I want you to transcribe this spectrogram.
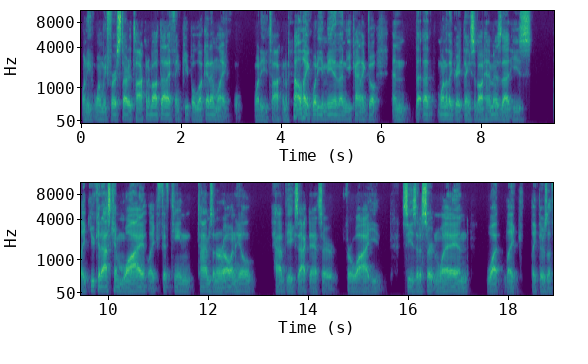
when he when we first started talking about that, I think people look at him like, "What are you talking about? like, what do you mean?" And then you kind of go, and that that one of the great things about him is that he's like you could ask him why like 15 times in a row, and he'll have the exact answer for why he sees it a certain way and what like like there's a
